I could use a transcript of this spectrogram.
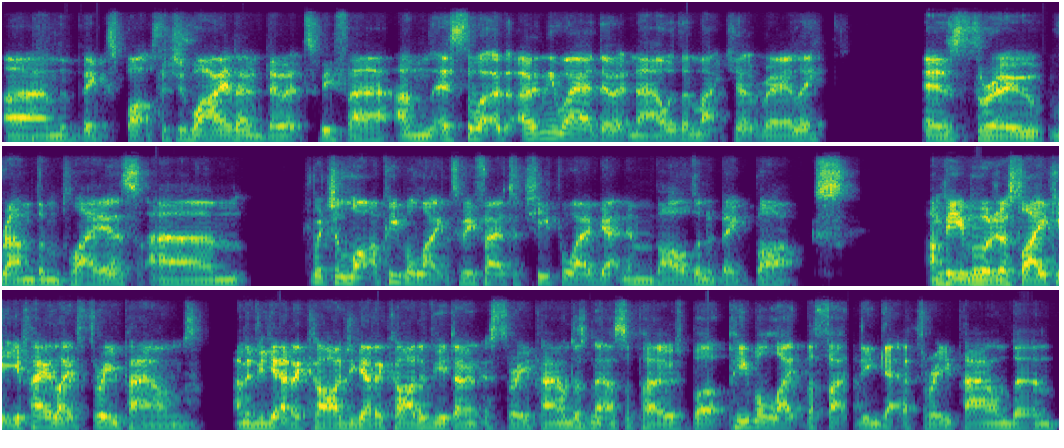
um, the big spots, which is why I don't do it. To be fair, and it's the only way I do it now with Immaculate really is through random players. Um, which a lot of people like. To be fair, it's a cheaper way of getting involved in a big box, and people just like it. You pay like three pound, and if you get a card, you get a card. If you don't, it's three pound, isn't it? I suppose. But people like the fact you can get a three pound, and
